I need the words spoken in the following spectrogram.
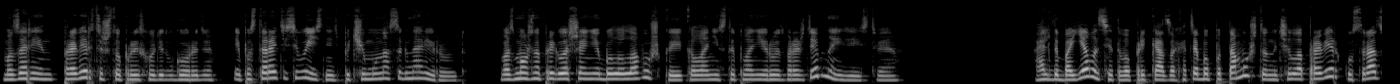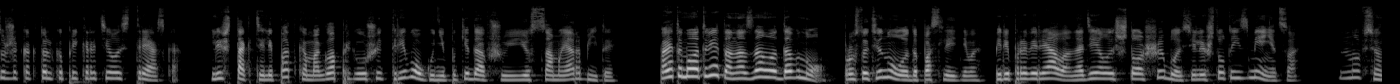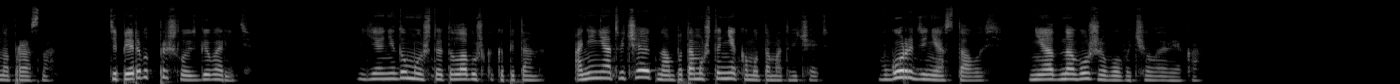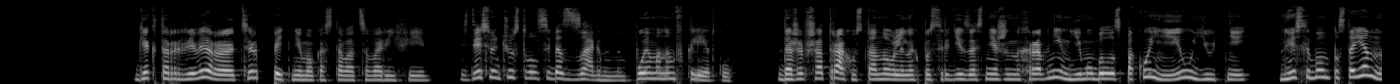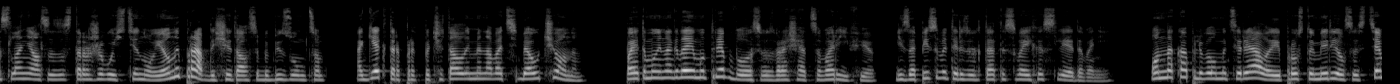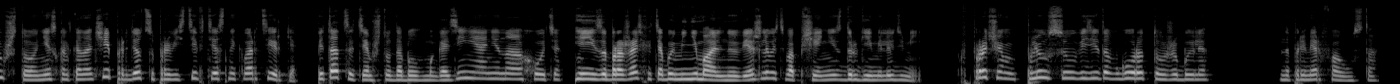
Мазарин, проверьте, что происходит в городе, и постарайтесь выяснить, почему нас игнорируют. Возможно, приглашение было ловушкой, и колонисты планируют враждебные действия? Альда боялась этого приказа хотя бы потому, что начала проверку сразу же, как только прекратилась тряска. Лишь так телепатка могла приглушить тревогу, не покидавшую ее с самой орбиты. Поэтому ответ она знала давно, просто тянула до последнего, перепроверяла, надеялась, что ошиблась или что-то изменится. Но все напрасно. Теперь вот пришлось говорить. Я не думаю, что это ловушка, капитан. Они не отвечают нам, потому что некому там отвечать. В городе не осталось ни одного живого человека. Гектор Ривера терпеть не мог оставаться в Арифии. Здесь он чувствовал себя загнанным, пойманным в клетку. Даже в шатрах, установленных посреди заснеженных равнин, ему было спокойнее и уютней. Но если бы он постоянно слонялся за сторожевой стеной, он и правда считался бы безумцем, а Гектор предпочитал именовать себя ученым. Поэтому иногда ему требовалось возвращаться в Арифию и записывать результаты своих исследований. Он накапливал материалы и просто мирился с тем, что несколько ночей придется провести в тесной квартирке, питаться тем, что добыл в магазине, а не на охоте, и изображать хотя бы минимальную вежливость в общении с другими людьми. Впрочем, плюсы у визита в город тоже были. Например, Фауста.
